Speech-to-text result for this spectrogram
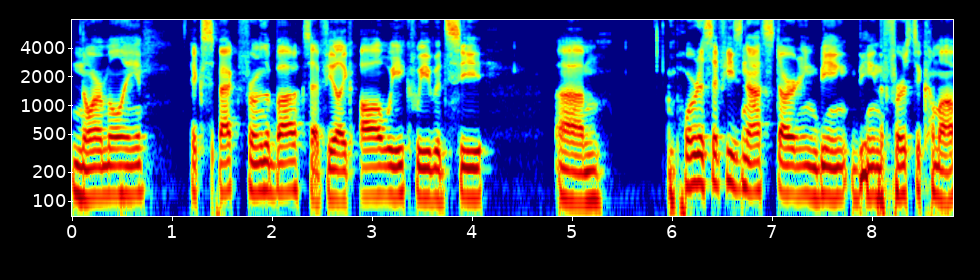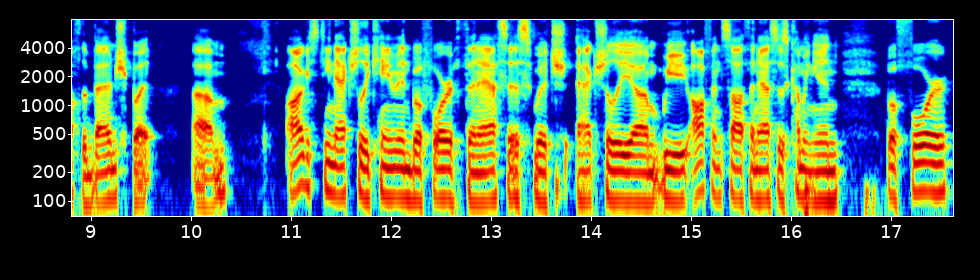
normally expect from the Bucks. I feel like all week we would see um, Portis if he's not starting being being the first to come off the bench, but um, Augustin actually came in before Thanasis, which actually um, we often saw Thanasis coming in before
